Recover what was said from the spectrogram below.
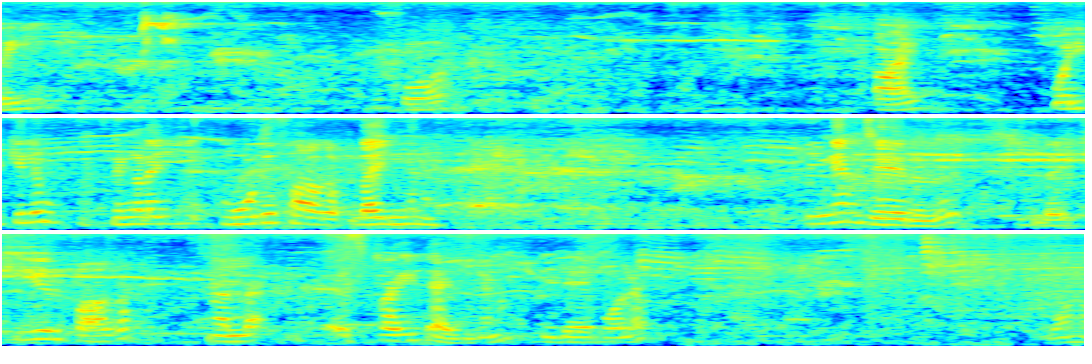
three four five ഒരിക്കലും നിങ്ങളുടെ ഈ മൂന്ന് ഭാഗം ഇതാ ഇങ്ങനെ. ഇങ്ങനെ ചെയ്യരുത്. ഈ ഒരു ഭാഗം നല്ല സ്ട്രൈറ്റ് ആയിരിക്കണം. ഇതേപോലെ. വൺ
